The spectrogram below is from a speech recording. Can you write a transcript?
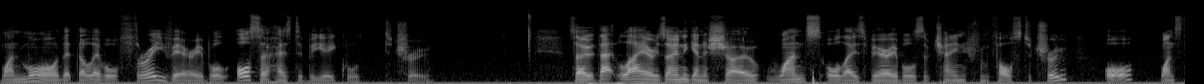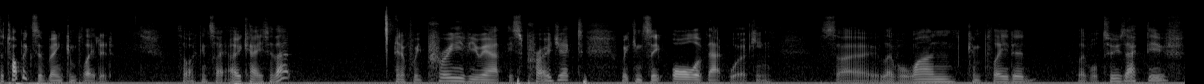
one more that the level 3 variable also has to be equal to true. So that layer is only going to show once all those variables have changed from false to true or once the topics have been completed. So I can say OK to that. And if we preview out this project, we can see all of that working. So level 1 completed, level 2 is active,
